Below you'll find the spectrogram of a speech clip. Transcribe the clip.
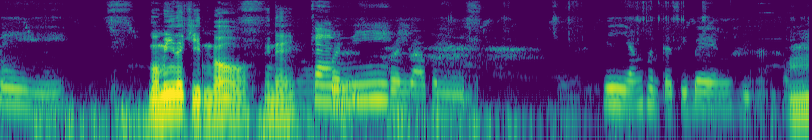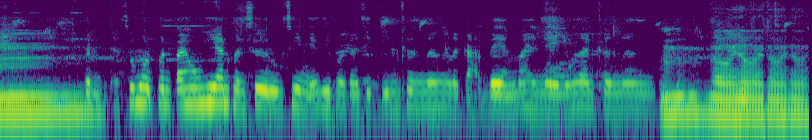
แม่ บ่มีได้กินบ่จังไดกาเพิ่นมี เพิ่นว่าเพิ่น มีหยังเพิ่นก็สิแบ่งหั่นน่ะอืมเพิ่นสมมุติเพิ่นไปโรงเรียนเพิ่นซื้อลูกชิ้นอย่างที่เพิ่นก็สิกินครึ่งหนึงแล้วก็แบ่งมาให้แม่อยู่เฮือนครึ่งหนึงอืมโดยโดยโดยโดย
